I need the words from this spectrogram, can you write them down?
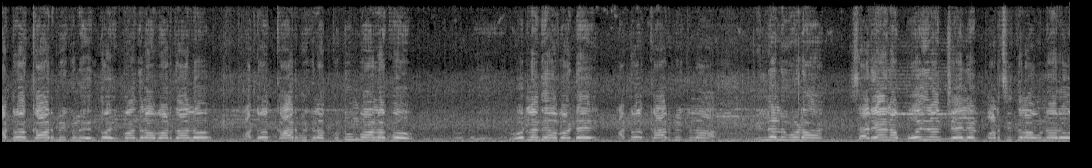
ఆటో కార్మికులు ఎంతో ఇబ్బందులు పడతారు ఆటో కార్మికుల కుటుంబాలకు రోడ్ల మీద పడ్డాయి ఆటో కార్మికుల పిల్లలు కూడా సరైన భోజనం చేయలేని పరిస్థితిలో ఉన్నారు.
